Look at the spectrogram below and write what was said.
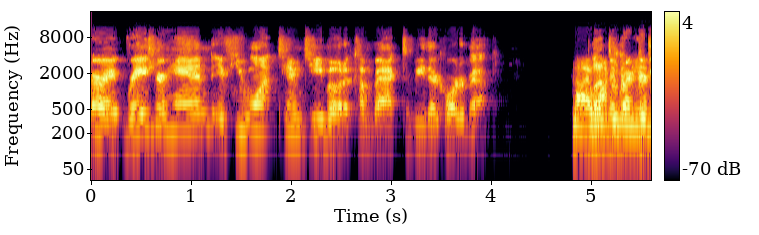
all right, raise your hand if you want Tim Tebow to come back to be their quarterback. No, I Let want the him the record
